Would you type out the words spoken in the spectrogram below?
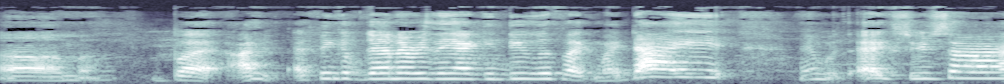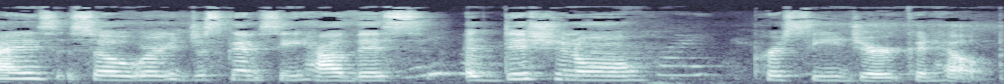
Um, but I, I think I've done everything I can do with like my diet and with exercise. So we're just gonna see how this additional procedure could help.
